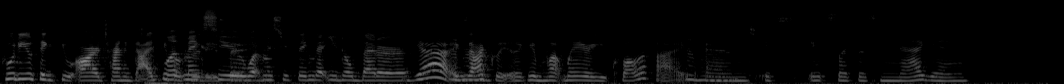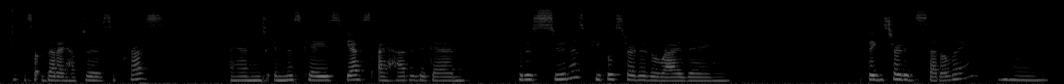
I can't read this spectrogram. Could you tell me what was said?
who do you think you are trying to guide people What through makes you things?" what makes you think that you know better? yeah, Mhm. exactly. Like in what way are you qualified? Mhm. And it's it's like this nagging so, that I have to suppress. And in this case, yes, I had it again, but as soon as people started arriving, things started settling Mhm.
